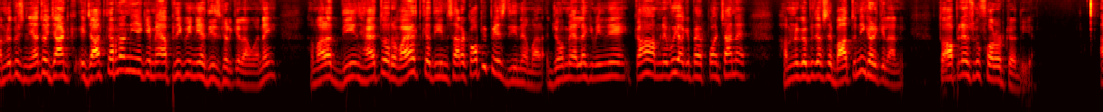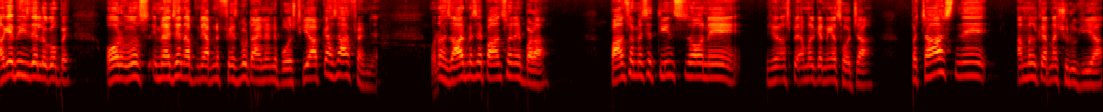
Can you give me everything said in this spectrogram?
ہم نے کچھ نیا تو ایجاد ایجاد کرنا نہیں ہے کہ میں اپنی کوئی نئی حدیث گھڑ کے لاؤں گا۔ نہیں، ہمارا دین ہے تو روایت کا دین، سارا کاپی پیسٹ دین ہے ہمارا۔ جو ہمیں اللہ کی مین نے کہا، ہم نے وہی آگے پہنچانا ہے۔ ہم نے کوئی اپنی طرف سے بات تو نہیں گھڑ کے لانی۔ تو آپ نے اس کو فارورڈ کر دیا۔ آگے بھیج دیا لوگوں پہ۔ اور وہ امیجن اپنے اپنے فیس بک ٹائم لائن نے پوسٹ کیا۔ آپ کے ہزار فرینڈز ہیں۔ ان ہزار میں سے پانچ سو نے پڑھا۔ پانچ سو میں سے تین سو نے جو ہے نا اس پہ عمل کرنے کا سوچا، پچاس نے عمل کرنا شروع کیا،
